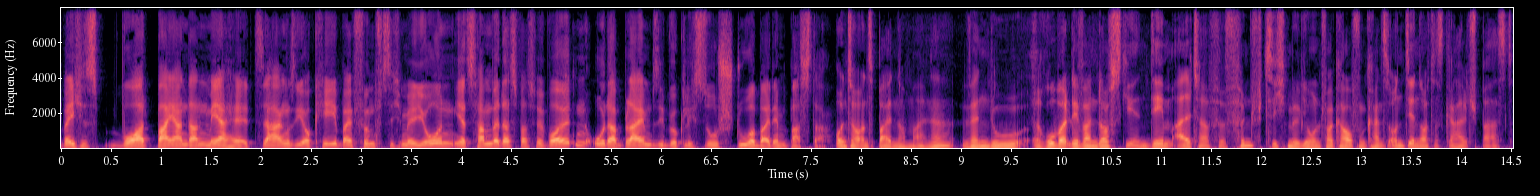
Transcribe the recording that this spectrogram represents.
welches Wort Bayern dann mehr hält. Sagen sie, okay, bei 50 Millionen, jetzt haben wir das, was wir wollten, oder bleiben sie wirklich so stur bei dem Buster? Unter uns beiden nochmal, ne? Wenn du Robert Lewandowski in dem Alter für 50 Millionen verkaufen kannst und dir noch das Gehalt sparst,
